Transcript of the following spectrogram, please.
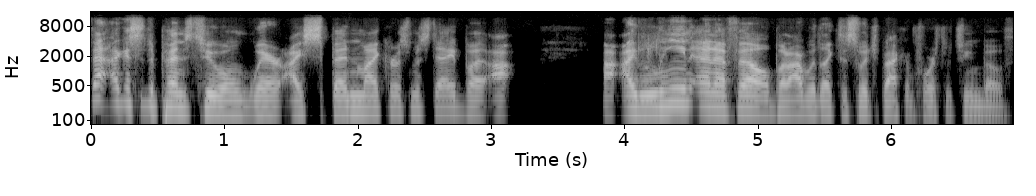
that I guess it depends too on where I spend my Christmas day. But I, I, lean NFL, but I would like to switch back and forth between both.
